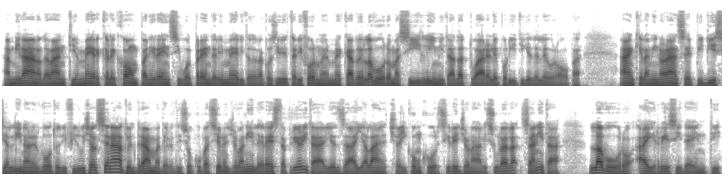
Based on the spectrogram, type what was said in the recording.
A Milano, davanti a Merkel e Company, Renzi vuol prendere il merito della cosiddetta riforma del mercato del lavoro, ma si limita ad attuare le politiche dell'Europa. Anche la minoranza del PD si allina nel voto di fiducia al Senato. Il dramma della disoccupazione giovanile resta prioritario e Zaia lancia i concorsi regionali sulla sanità, lavoro ai residenti.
